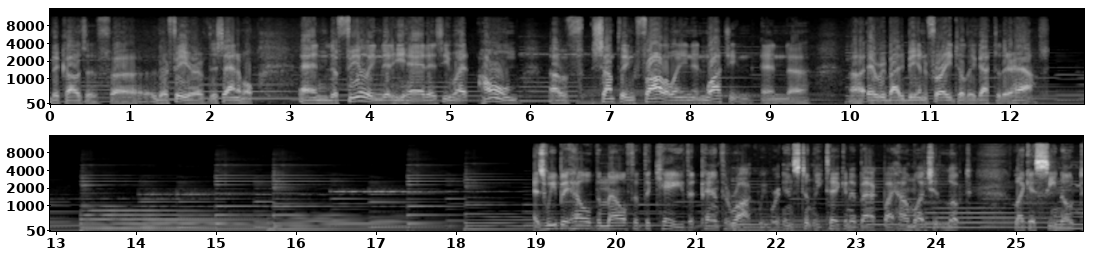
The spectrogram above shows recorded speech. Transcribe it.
because of uh, their fear of this animal. And the feeling that he had as he went home of something following and watching and everybody being afraid till they got to their house. As we beheld the mouth of the cave at Panther Rock, we were instantly taken aback by how much it looked like a cenote,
